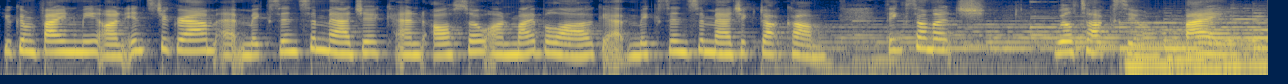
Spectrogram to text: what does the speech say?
You can find me on Instagram at mixinSomeMagic and also on my blog at mixinSomeMagic.com. Thanks so much. We'll talk soon. Bye.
